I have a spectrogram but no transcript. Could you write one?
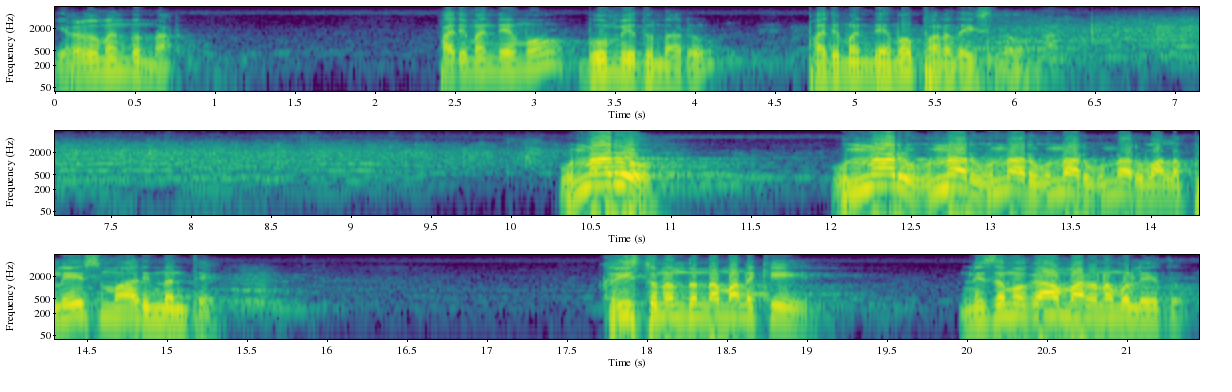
ఇరవై మంది ఉన్నారు. పది మంది ఏమో భూమి మీద ఉన్నారు. పది మంది ఏమో పరదేశంలో ఉన్నారు. ఉన్నారు. ఉన్నారు ఉన్నారు ఉన్నారు ఉన్నారు ఉన్నారు. వాళ్ళ ప్లేస్ మారిందంతే. క్రీస్తునందున్న మనకి నిజముగా మరణము లేదు.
